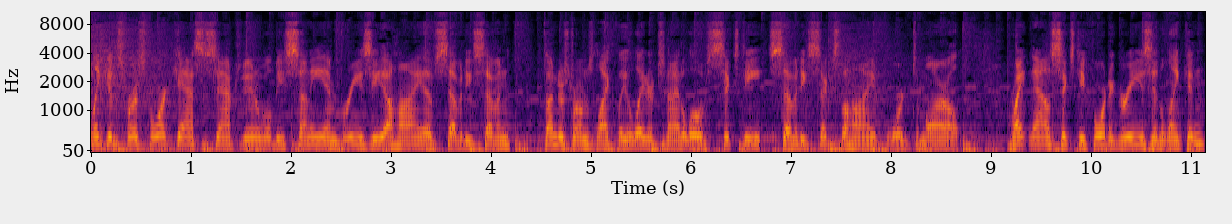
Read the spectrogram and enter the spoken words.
Lincoln's first forecast this afternoon will be sunny and breezy, a high of 77. Thunderstorms likely later tonight, a low of 60, 76 the high for tomorrow. Right now, 64 degrees in Lincoln.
